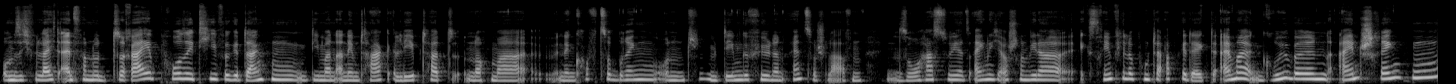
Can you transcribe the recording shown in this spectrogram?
um sich vielleicht einfach nur drei positive Gedanken, die man an dem Tag erlebt hat, nochmal in den Kopf zu bringen und mit dem Gefühl dann einzuschlafen. So hast du jetzt eigentlich auch schon wieder extrem viele Punkte abgedeckt. Einmal grübeln, einschränken,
